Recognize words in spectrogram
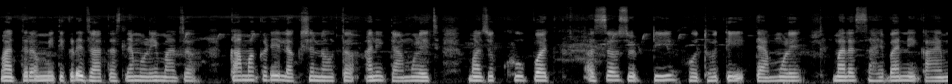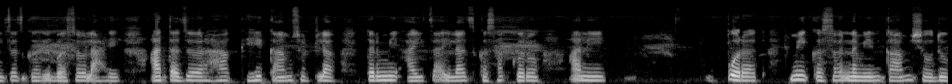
मात्र मी तिकडे जात असल्यामुळे माझं कामाकडे लक्ष नव्हतं आणि त्यामुळेच माझं खूपच असं सुट्टी होत होती. त्यामुळे मला साहेबांनी कायमचंच घरी बसवलं आहे. आता जर हा हे काम सुटलं तर मी आईचा इलाज कसा करू आणि परत मी कसं नवीन काम शोधू?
